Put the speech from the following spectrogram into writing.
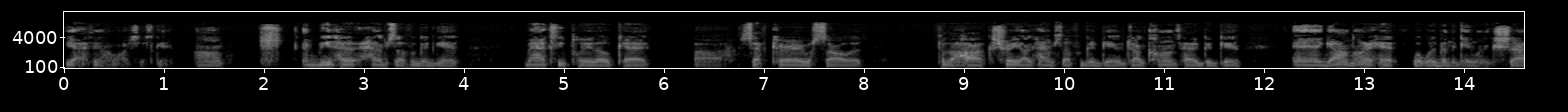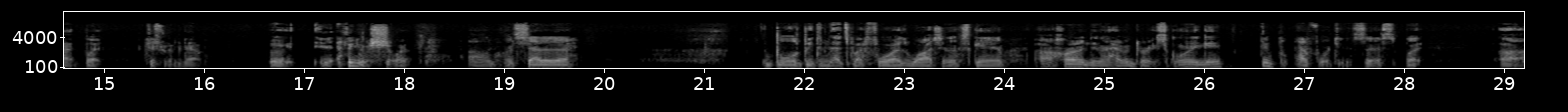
Yeah, I think I watched this game. Um, Embiid had had himself a good game. Maxey played okay. Uh, Seth Curry was solid for the Hawks. Trae Young had himself a good game. John Collins had a good game, and Gallinari hit what would have been the game-winning shot, but just rimmed out. I think it was short. Um, on Saturday, the Bulls beat the Nets by four. I was watching this game. Uh, Harden did not have a great scoring game. Did have 14 assists, but uh,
